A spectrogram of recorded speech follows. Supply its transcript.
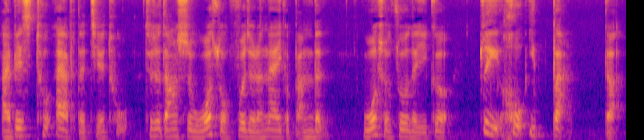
Ibis2 App 的截图，就是当时我所负责的那一个版本，我所做的一个最后一版的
